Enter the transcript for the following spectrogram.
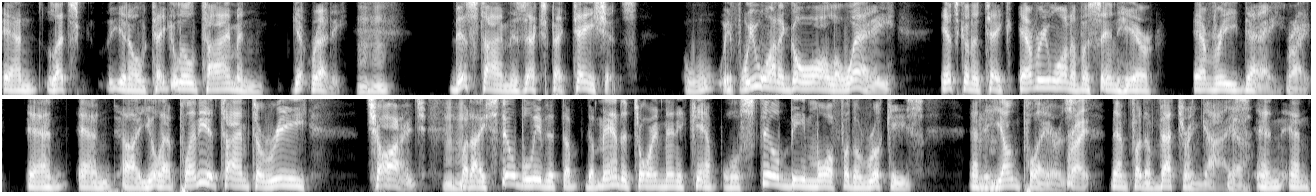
and let's you know take a little time and get ready. Mm-hmm. This time there's expectations. If we want to go all the way, it's going to take every one of us in here every day, Right. and and uh, you'll have plenty of time to recharge. Mhm. But I still believe that the, the mandatory minicamp will still be more for the rookies and the Mhm. young players Right. than for the veteran guys. And and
